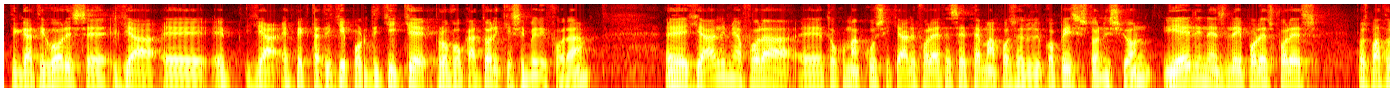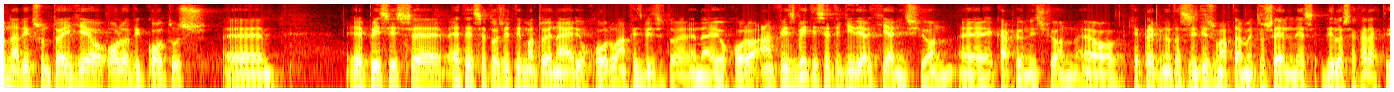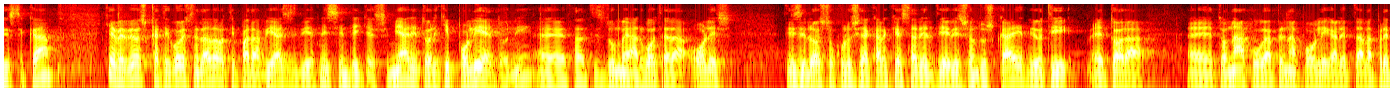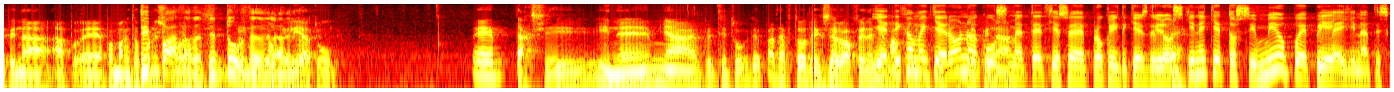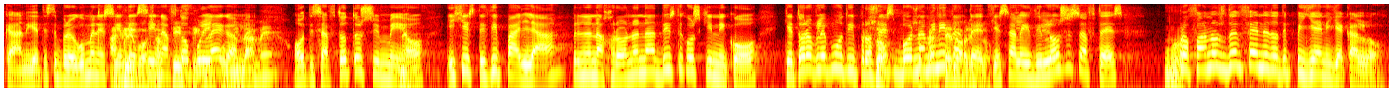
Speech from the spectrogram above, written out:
Την κατηγόρησε για, ε, ε, για επεκτατική πολιτική και προβοκατόρικη συμπεριφορά. Ε, για άλλη μια φορά, ε, το έχουμε ακούσει και άλλη φορά, έθεσε θέμα αποστρατιωτικοποίηση των νησιών. Οι Έλληνες, λέει, πολλές φορές προσπαθούν να δείξουν το Αιγαίο όλο δικό τους. Ε, Επίσης, έθεσε το ζήτημα του εναέριου χώρου, αμφισβήτησε το εναέριο χώρο, αμφισβήτησε την κυριαρχία νησιών, ε, κάποιων νησιών ε, ο- και πρέπει να τα συζητήσουμε αυτά με τους Έλληνες, δήλωσε χαρακτηριστικά. Και βεβαίως κατηγόρησε την Ελλάδα ότι παραβιάζει τις διεθνείς συνθήκες. Μια ρητορική πολύ έντονη, ε, θα τις δούμε αργότερα όλες τις δηλώσεις του Κουλουσιακάρ και στα δελτία ειδήσεων του Sky, διότι ε, τώρα ε, τον άκουγα πριν από λίγα λεπτά, αλλά πρέπει να απο, ε, απομαγνητοφωνήσουμε Τι πάθανε, όλη τι την του ήρθε δηλαδή ομιλία τώρα; του. Ε, εντάξει, είναι μια. τι του- δεν πάτε Αυτό δεν ξέρω. Αυτό είναι Γιατί θέμα είχαμε πολιτικής καιρό που να πρέπει ακούσουμε τέτοιες προκλητικές δηλώσεις Ε. και είναι και το σημείο που επιλέγει να τις κάνει. Γιατί στην προηγούμενη σύνδεση Ακριβώς, είναι αυτή τη αυτό που στιγμή που λέγαμε. μιλάμε- Ναι. Ότι σε αυτό το σημείο είχε στηθεί παλιά, πριν ένα χρόνο, ένα αντίστοιχο σκηνικό και τώρα βλέπουμε ότι οι προθέσεις Στο- μπορεί στο να μην ήταν Καστελόριζο. τέτοιες, αλλά οι δηλώσεις αυτές προφανώς δεν φαίνεται ότι πηγαίνει για καλό.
